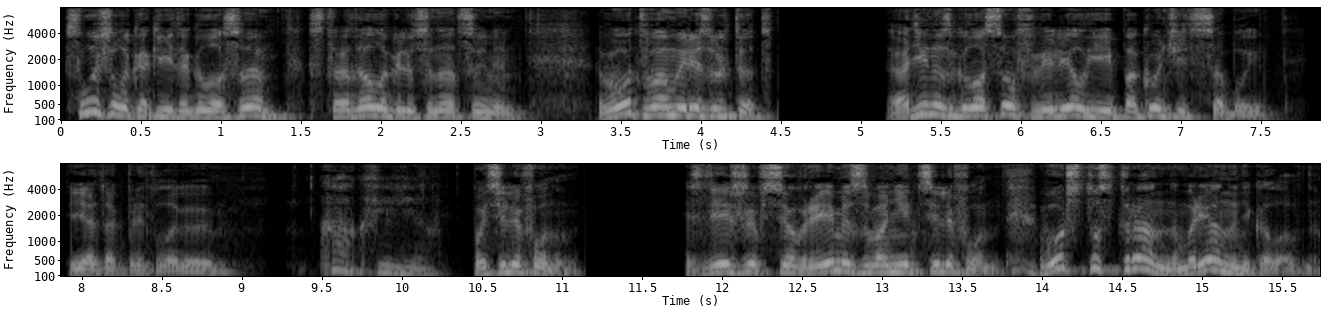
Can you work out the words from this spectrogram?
Слышала какие-то голоса, страдала галлюцинациями. Вот вам и результат. Один из голосов велел ей покончить с собой. Я так предполагаю. Как велел? По телефону. Здесь же все время звонит телефон. Вот что странно, Марианна Николаевна.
